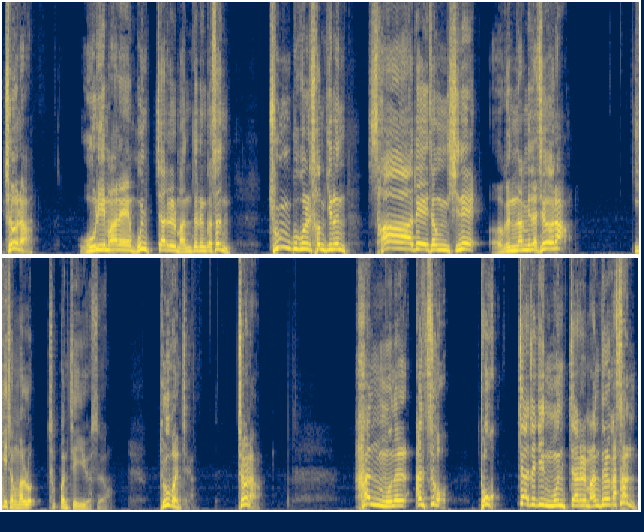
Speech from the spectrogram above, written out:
전하! 우리만의 문자를 만드는 것은 중국을 섬기는 4대 정신에 어긋납니다, 전하! 이게 정말로 첫 번째 이유였어요. 두 번째, 전하! 한문을 안 쓰고 독자적인 문자를 만드는 것은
